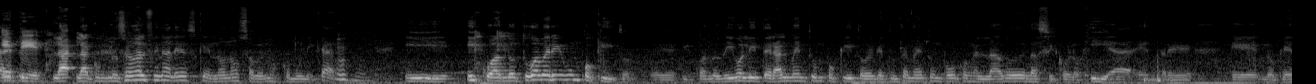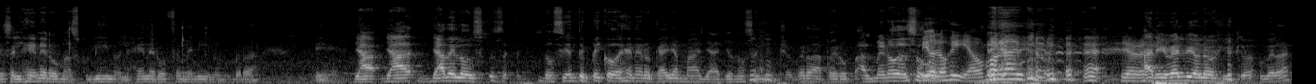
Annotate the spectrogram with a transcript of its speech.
eh, la, la, conclusión al final es que no nos sabemos comunicar. Y, y, cuando tú averiguas un poquito eh, y cuando digo literalmente un poquito es que tú te metes un poco en el lado de la psicología entre eh, lo que es el género masculino el género femenino verdad ya, ya, ya de los doscientos y pico de género que haya más, ya yo no sé mucho, ¿verdad? Pero al menos de eso. Biología, vamos a hablar de biología. a nivel biológico, ¿verdad?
